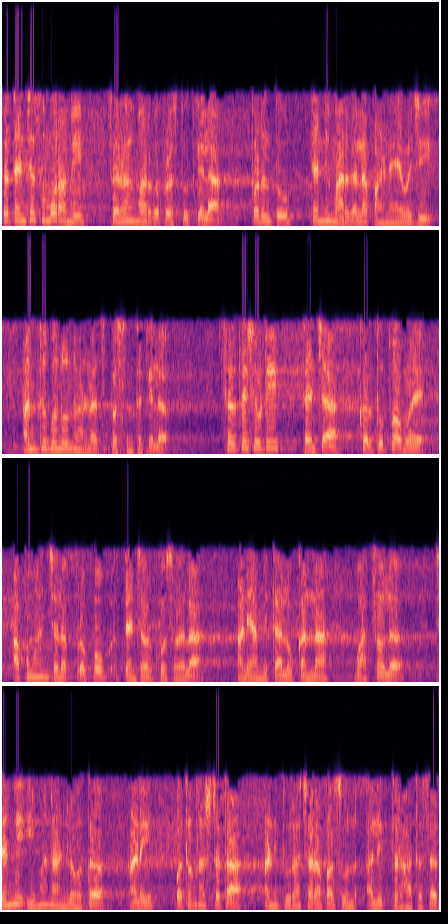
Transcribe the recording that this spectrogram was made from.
तर त्यांच्यासमोर आम्ही सरळ मार्ग प्रस्तुत केला. परंतु त्यांनी मार्गाला पाहण्याऐवजी अंध बनून राहणंच पसंत केलं. सरतेशेवटी त्यांच्या कर्तृत्वामुळे अपमानजनक प्रकोप त्यांच्यावर कोसळला आणि आम्ही त्या लोकांना वाचवलं ज्यांनी इमान आणलं होतं आणि पथभ्रष्टता आणि दुराचारापासून अलिप्त राहत असत.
